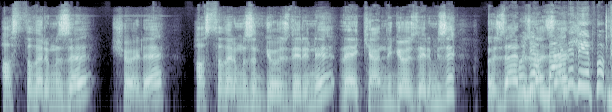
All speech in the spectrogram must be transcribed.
hastalarımızı şöyle hastalarımızın gözlerini ve kendi gözlerimizi özel Hocam lazer bende de yapabilir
